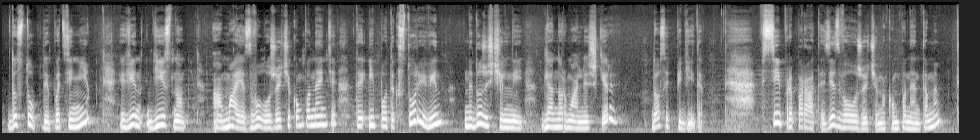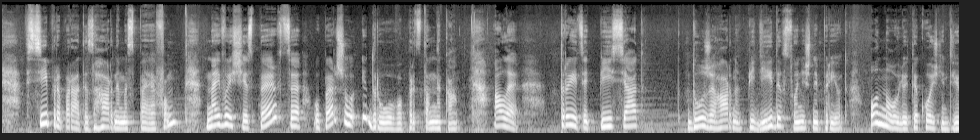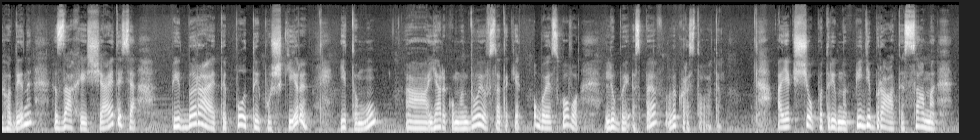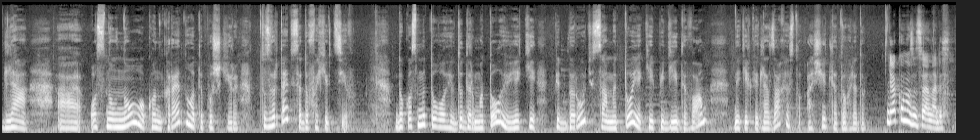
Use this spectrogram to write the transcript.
доступний по ціні. Він дійсно має зволожуючі компоненти, та і по текстурі він не дуже щільний для нормальної шкіри, досить підійде. Всі препарати зі зволожуючими компонентами, всі препарати з гарним СПФ. Найвищий СПФ це у першого і другого представника. Але 30-50 дуже гарно підійде в сонячний період. Оновлюйте кожні 2 години, захищайтеся, підбирайте по типу шкіри, і тому я рекомендую все-таки обов'язково любий СПФ використовувати. А якщо потрібно підібрати саме для основного конкретного типу шкіри, то звертайтеся до фахівців, до косметологів, до дерматологів, які підберуть саме той, який підійде вам не тільки для захисту, а ще й для догляду. Дякуємо за цей аналіз.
